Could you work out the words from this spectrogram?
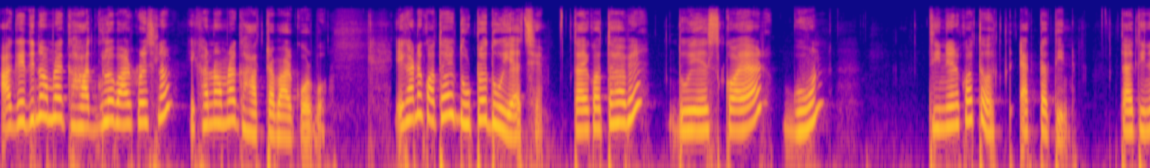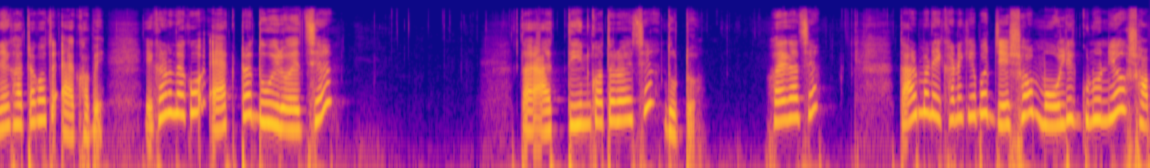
আগের দিনও আমরা ঘাতগুলো বার করেছিলাম, এখানেও আমরা ঘাতটা বার করব। এখানে কথা হয়? দুটো দুই আছে। তাই কত হবে? দুই স্কোয়ার গুণ তিনের কত? একটা তিন। তাই তিনের ঘাতটা কত? এক হবে। এখানে দেখো একটা দুই রয়েছে। তাই আর তিন কত রয়েছে? দুটো। হয়ে গেছে। তার মানে এখানে কি বল যেসব মৌলিক গুণনীয়ক সব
